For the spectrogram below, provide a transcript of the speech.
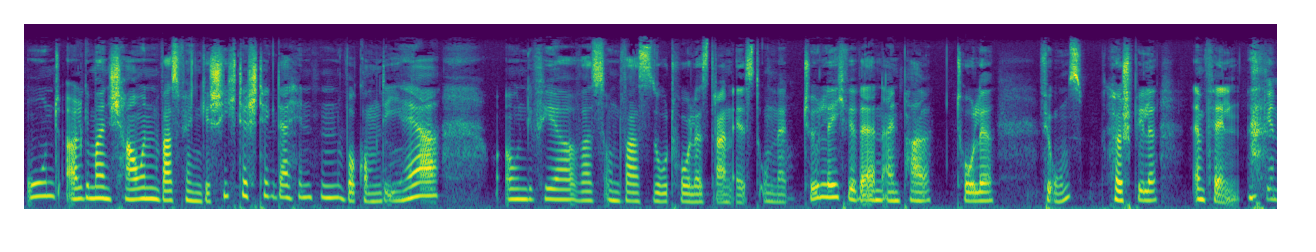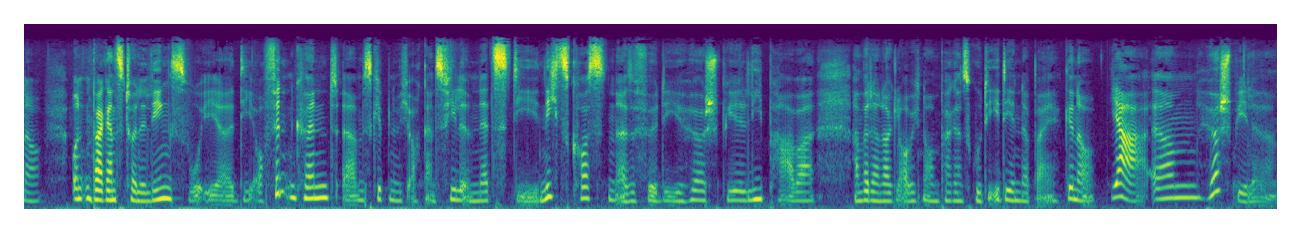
und allgemein schauen, was für eine Geschichte steckt da hinten, wo kommen die her, ungefähr was und was so Tolles dran ist. Und natürlich, wir werden ein paar tolle, für uns, Hörspiele empfehlen. Genau. Und ein paar ganz tolle Links, wo ihr die auch finden könnt. Ähm, es gibt nämlich auch ganz viele im Netz, die nichts kosten. Also für die Hörspielliebhaber haben wir dann da, glaube ich, noch ein paar ganz gute Ideen dabei. Genau. Ja, ähm, Hörspiele.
